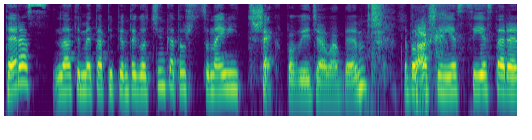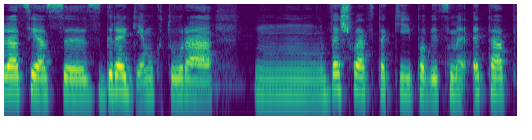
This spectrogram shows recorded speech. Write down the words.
Teraz na tym etapie piątego odcinka to już co najmniej trzech powiedziałabym, no bo tak. właśnie jest, jest ta relacja z, z Gregiem, która mm, weszła w taki powiedzmy etap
